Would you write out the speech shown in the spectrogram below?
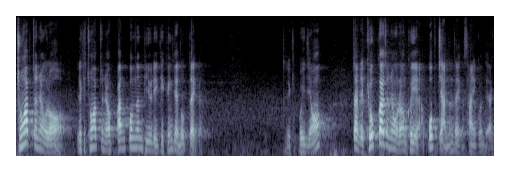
종합 전형으로 이렇게 종합 전형으로 빰 뽑는 비율이 이렇게 굉장히 높다 이거. 이렇게 보이죠? 자, 이제 교과 전형으로는 거의 뽑지 않는다 이거 상위권 대학이.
